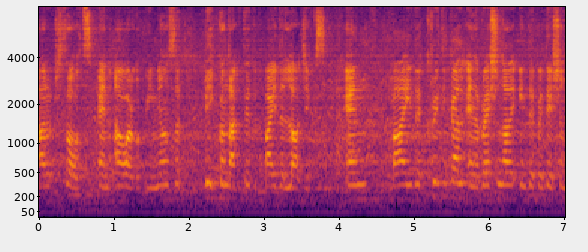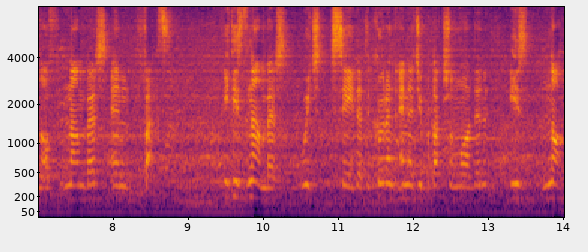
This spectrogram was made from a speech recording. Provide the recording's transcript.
our thoughts and our opinions be conducted by the logics and by the critical and rational interpretation of numbers and facts. It is the numbers which say that the current energy production model is not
